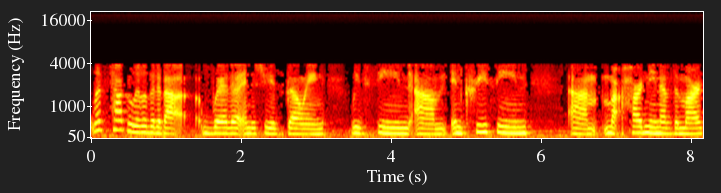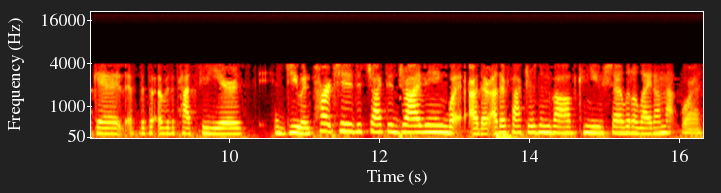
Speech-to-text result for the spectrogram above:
let's talk a little bit about where the industry is going. We've seen um, increasing um, hardening of the market over the past few years due in part to distracted driving? What are there other factors involved? Can you shed a little light on that for us?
